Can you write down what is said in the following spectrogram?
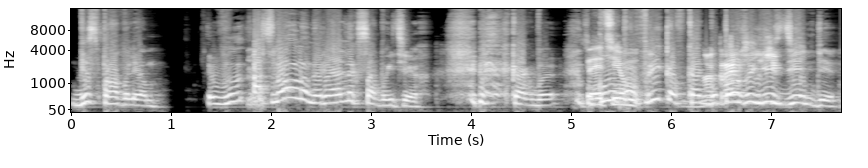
Без проблем. Основано на реальных событиях. Как бы. Этим- У группы фриков как На бы тоже случай- есть деньги.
